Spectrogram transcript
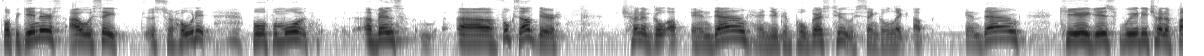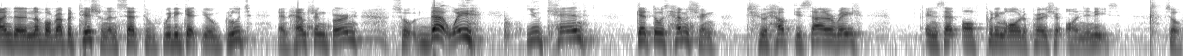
For beginners, I would say just to hold it. But for more advanced uh, folks out there, trying to go up and down, and you can progress to single leg up and down. Here is really trying to find the number of repetition and set to really get your glute and hamstring burn. So that way, you can get those hamstring to help decelerate instead of putting all the pressure on your knees. So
